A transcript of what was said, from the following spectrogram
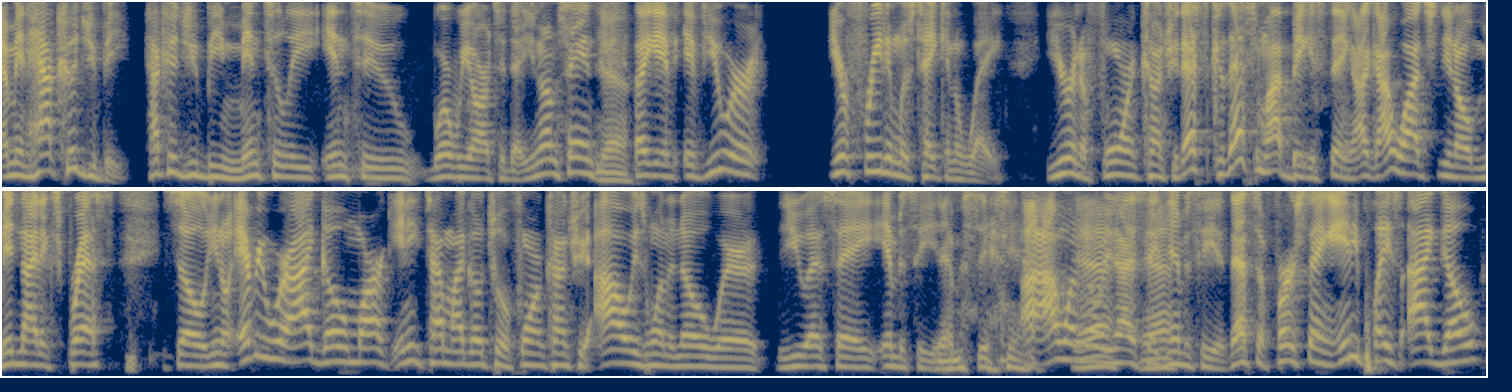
I mean, how could you be? How could you be mentally into where we are today? You know what I'm saying? yeah. Like if if you were your freedom was taken away. You're in a foreign country. That's because that's my biggest thing. Like I watch, you know, Midnight Express. So you know, everywhere I go, Mark. Anytime I go to a foreign country, I always want to know where the USA embassy is. The embassy, yeah. I, I want to know where the United States yeah. Embassy is. That's the first thing. Any place I go.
